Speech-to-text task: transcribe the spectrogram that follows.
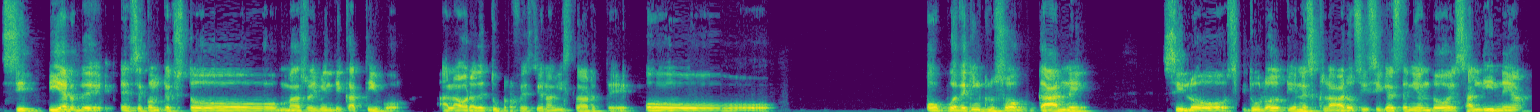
si pierde ese contexto más reivindicativo a la hora de tu profesionalizarte o, o puede que incluso gane si, lo, si tú lo tienes claro, si sigues teniendo esa línea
